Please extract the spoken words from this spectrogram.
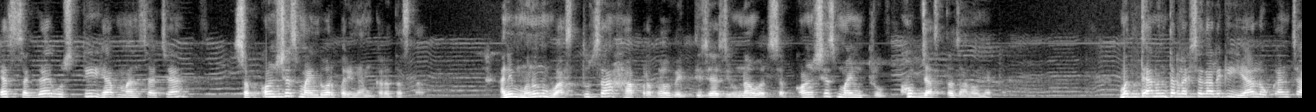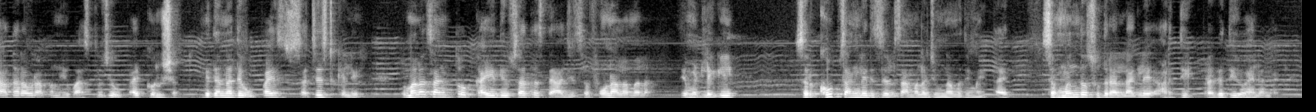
या सगळ्या गोष्टी ह्या माणसाच्या सबकॉन्शियस माइंडवर परिणाम करत असतात. आणि म्हणून वास्तूचा हा प्रभाव व्यक्तीच्या जीवनावर सबकॉन्शियस माइंड थ्रू खूप जास्त जाणून येतो. मग त्यानंतर लक्षात आलं की या लोकांच्या आधारावर आपण हे वास्तूचे उपाय करू शकतो. मी त्यांना ते उपाय सजेस्ट केले. तुम्हाला सांगतो काही दिवसातच त्या आजीचा फोन आला मला. ते म्हटले की सर खूप चांगले रिझल्ट आम्हाला जीवनामध्ये मिळत आहेत. संबंध सुधारायला लागले आर्थिक प्रगती व्हायला लागली.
